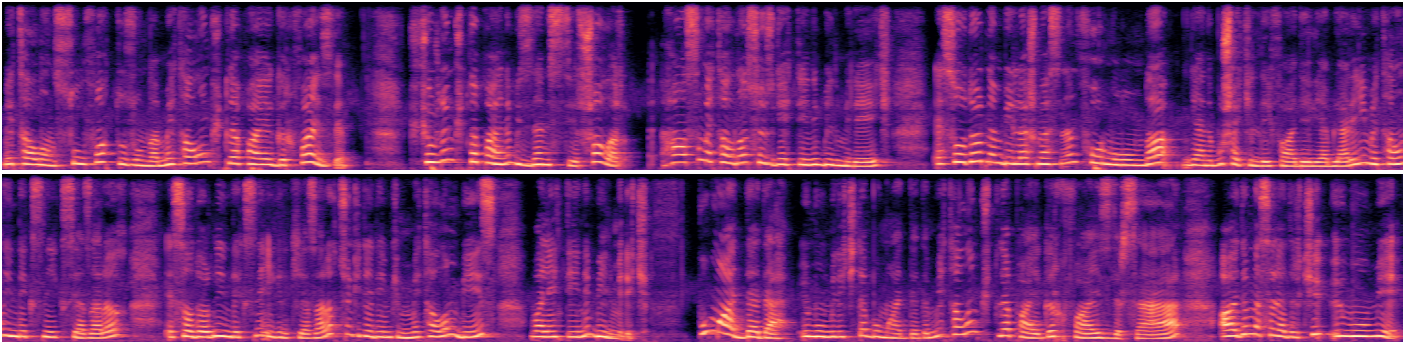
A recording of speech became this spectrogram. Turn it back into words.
metalın sulfat duzunda metalın kütlə payı 40%dir. Kükürdün kütlə payını bizdən istəyir. Uşaqlar, hansı metaldan söz getdiyini bilmirik. SO4 ilə birləşməsinin formulunda, yəni bu şəkildə ifadə eləyə bilərik. Metalın indeksini X yazarıq, SO4-ün indeksini Y yazarıq. Çünki dediyim kimi metalın biz valentliyini bilmirik. Bu maddədə, ümumilikdə bu maddədə metalın kütlə payı 40%dirsə, aydın məsələdir ki, ümumi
